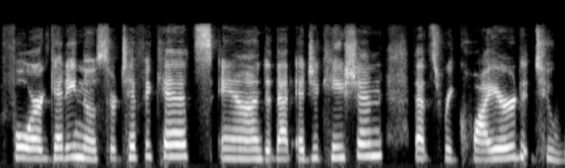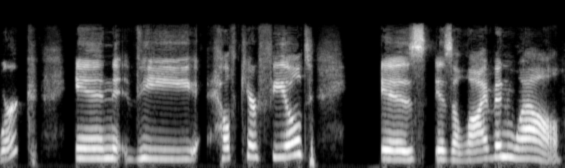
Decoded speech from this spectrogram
for getting those certificates and that education that's required to work in the healthcare field is is alive and well.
